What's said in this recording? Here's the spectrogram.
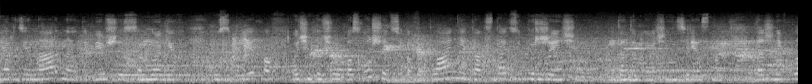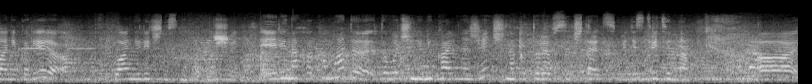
неординарная, добившаяся многих успехов. Очень хочу ее послушать в плане, как стать суперженщиной. Вот это мне очень интересно. Даже не в плане карьеры, а в плане личностных отношений. Ирина Хакамада – это очень уникальная женщина, которая сочетает в себе действительно э,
